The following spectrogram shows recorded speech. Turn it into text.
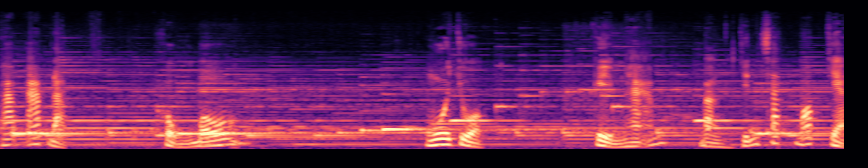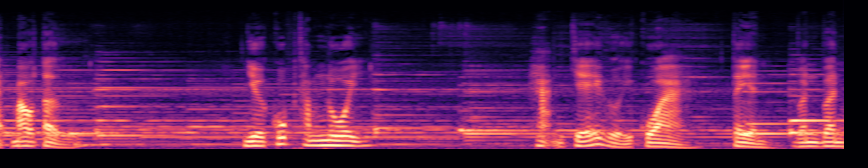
pháp áp đặt, khủng bố, mua chuộc, kìm hãm bằng chính sách bóp chặt bao tử như cúp thăm nuôi, hạn chế gửi quà, tiền, vân vân.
